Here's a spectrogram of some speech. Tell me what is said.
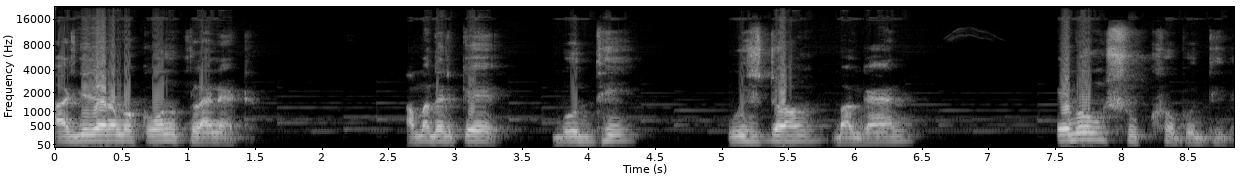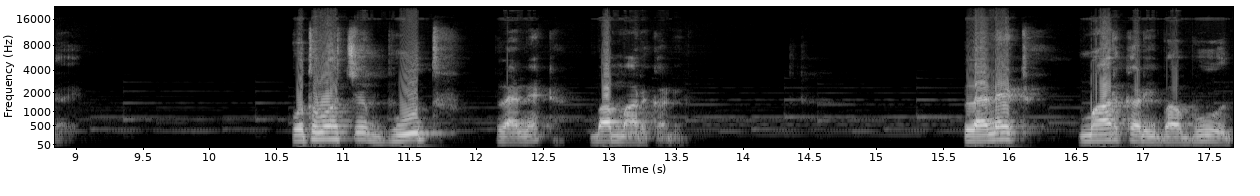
আজকে জানাব কোন প্ল্যানেট আমাদেরকে বুদ্ধি উইজডম বা জ্ঞান এবং সূক্ষ্ম বুদ্ধি দেয়। প্রথম হচ্ছে বুধ প্ল্যানেট বা মার্কারি। প্ল্যানেট মার্কারি বা বুধ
